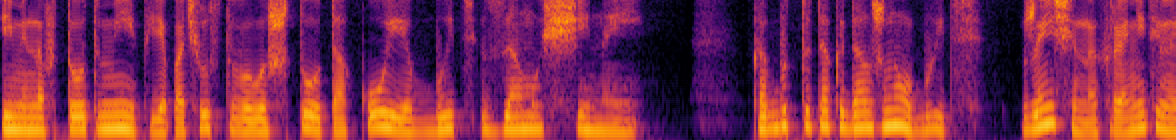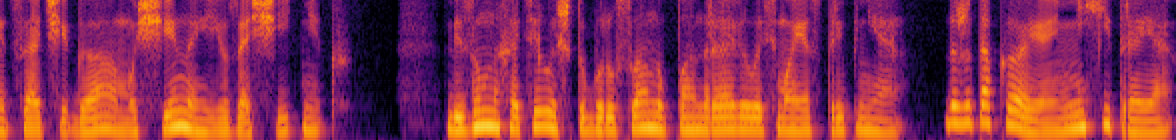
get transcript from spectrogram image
Именно в тот миг я почувствовала, что такое быть за мужчиной. Как будто так и должно быть. Женщина — хранительница очага, а мужчина — ее защитник. Безумно хотелось, чтобы Руслану понравилась моя стряпня. Даже такая, нехитрая.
